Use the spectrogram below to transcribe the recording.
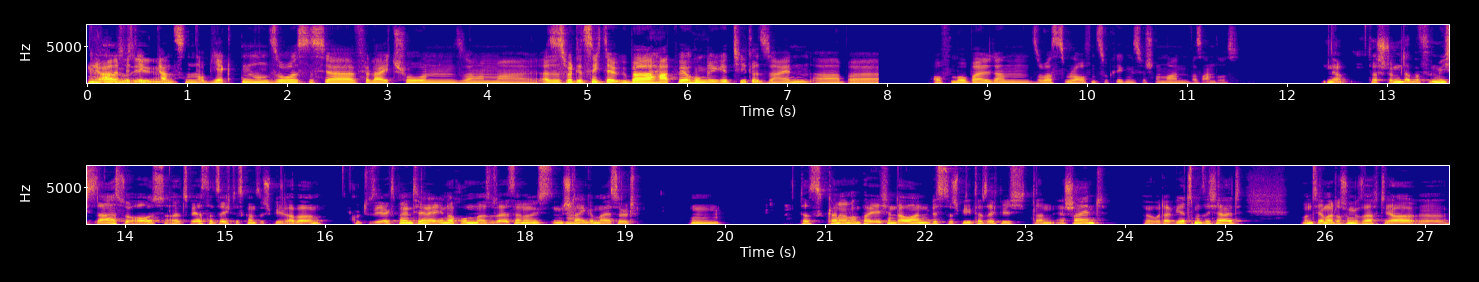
ja, gerade also mit den ganzen Objekten und so ist es ja vielleicht schon, sagen wir mal, also es wird jetzt nicht der über-Hardware-hungrige Titel sein, aber auf Mobile dann sowas zum Laufen zu kriegen, ist ja schon mal was anderes. Ja, das stimmt, aber für mich sah es so aus, als wäre es tatsächlich das ganze Spiel. Aber gut, sie experimentieren ja eh noch rum, also da ist ja noch nichts in Stein gemeißelt. Hm. Das kann auch noch ein paar Jährchen dauern, bis das Spiel tatsächlich dann erscheint. Äh, oder wird es mit Sicherheit. Und sie haben halt auch schon gesagt, ja, äh,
